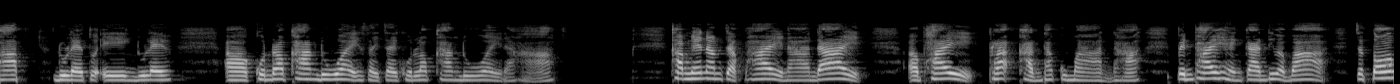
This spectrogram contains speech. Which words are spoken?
ภาพดูแลตัวเอง ดูแลคนรอบข้างด้วย ใส่ใจคนรอบข้างด้วยนะคะคำแนะนำจากไพ่นะได้ ไพ่พระขันธกุมารนะคะ เป็นไพ่แห่งการที่แบบว่า จะต้อง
